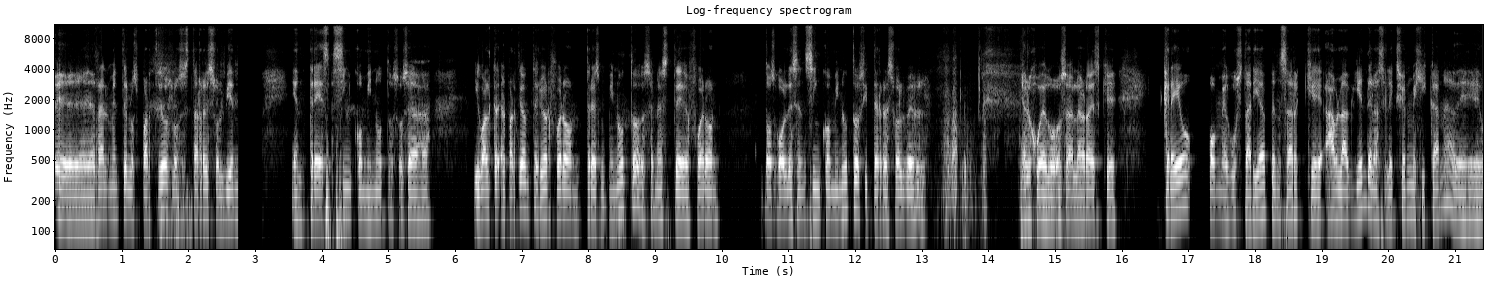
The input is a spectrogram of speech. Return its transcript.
eh, realmente los partidos los está resolviendo en tres, cinco minutos, o sea, igual que el partido anterior fueron tres minutos, en este fueron dos goles en cinco minutos y te resuelve el, el juego, o sea, la verdad es que creo o me gustaría pensar que habla bien de la selección mexicana, de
